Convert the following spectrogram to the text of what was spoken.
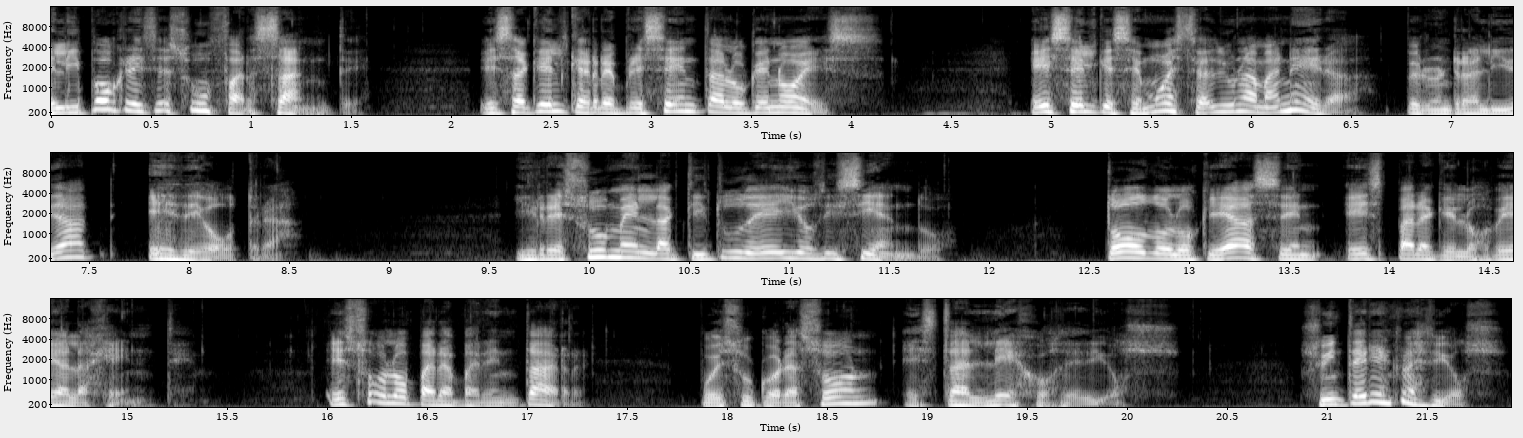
El hipócrita es un farsante, es aquel que representa lo que no es. Es el que se muestra de una manera, pero en realidad es de otra. Y resumen la actitud de ellos diciendo, todo lo que hacen es para que los vea la gente. Es solo para aparentar, pues su corazón está lejos de Dios. Su interés no es Dios,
